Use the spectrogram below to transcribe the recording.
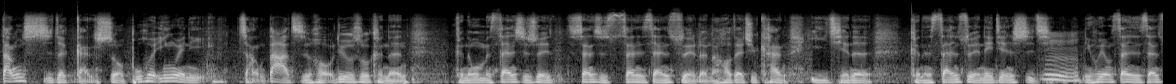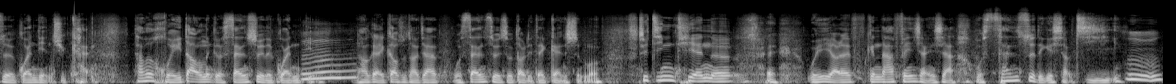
当时的感受，不会因为你长大之后，例如说可能可能我们三十岁、三十三十三岁了，然后再去看以前的可能三岁的那件事情，嗯、你会用三十三岁的观点去看，他会回到那个三岁的观点，嗯、然后再告诉大家我三岁的时候到底在干什么。所以今天呢，哎，我也要来跟大家分享一下我三岁的一个小记忆。嗯，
